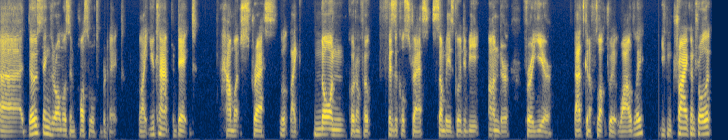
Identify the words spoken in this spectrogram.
Uh, those things are almost impossible to predict. Like you can't predict how much stress, like non quote unquote physical stress somebody is going to be under for a year. That's going to fluctuate wildly. You can try and control it,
